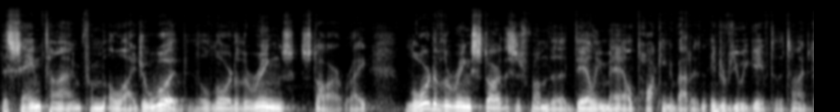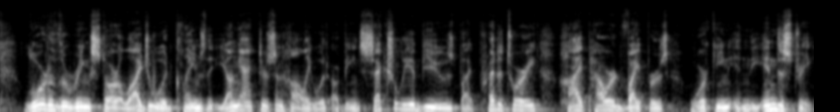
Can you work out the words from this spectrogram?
the same time from Elijah Wood, the Lord of the Rings star, right? Lord of the Rings star, this is from the Daily Mail talking about an interview he gave to the Times. Lord of the Rings star Elijah Wood claims that young actors in Hollywood are being sexually abused by predatory, high powered vipers working in the industry.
